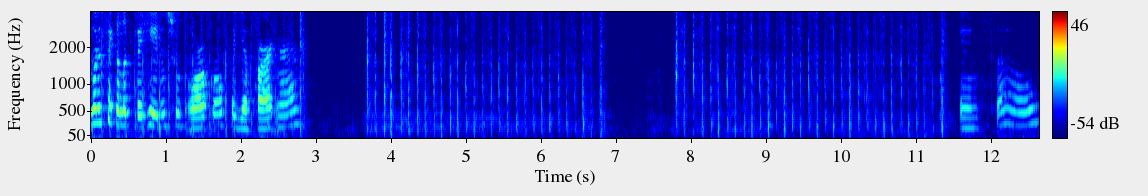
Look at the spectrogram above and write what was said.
I'm going to take a look at the Hidden Truth Oracle for your partner. And so,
